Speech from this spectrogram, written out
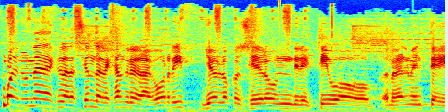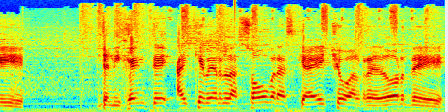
Bueno, una declaración de Alejandro Iragorri. Yo lo considero un directivo realmente inteligente. Hay que ver las obras que ha hecho alrededor de,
